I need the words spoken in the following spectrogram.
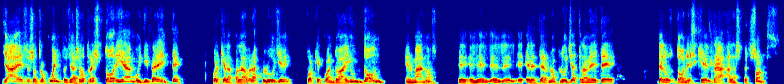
ya eso es otro cuento, ya es otra historia muy diferente, porque la palabra fluye, porque cuando hay un don, hermanos, el, Eterno fluye a través de, de los dones que Él da a las personas.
